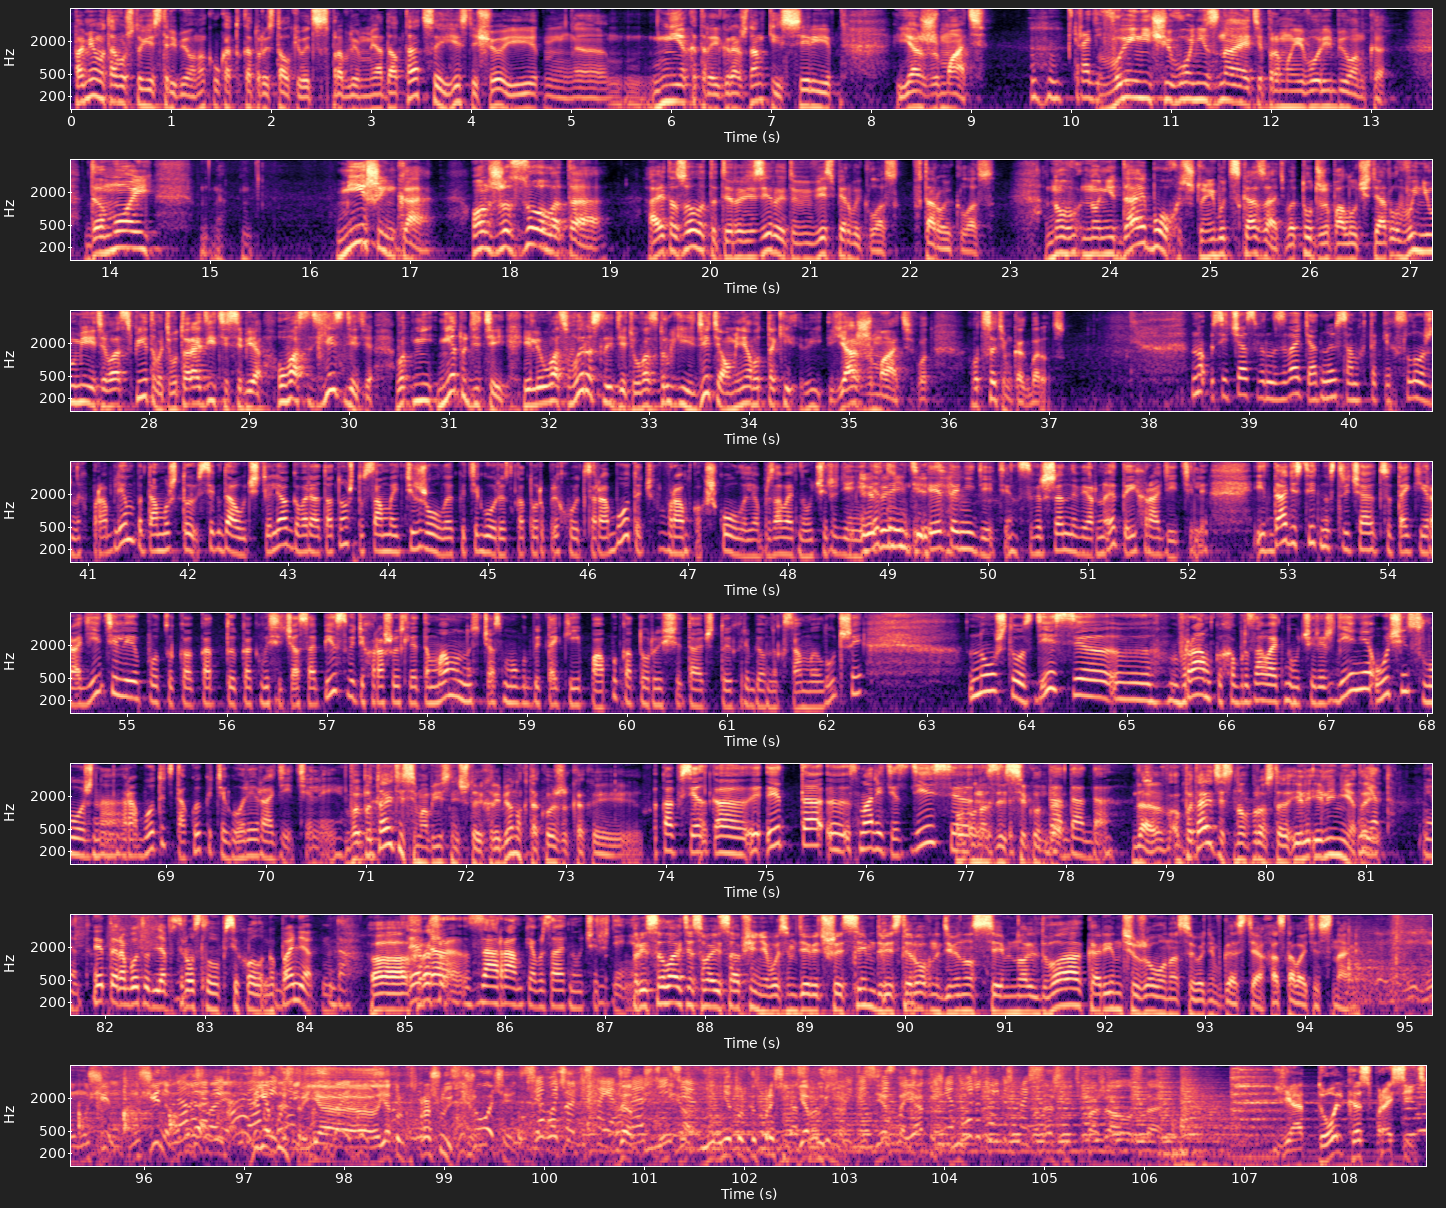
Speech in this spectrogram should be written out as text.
Помимо того, что есть ребенок, который сталкивается с проблемами адаптации, есть еще и э, некоторые гражданки из серии «Я ж мать». Родители. Вы ничего не знаете про моего ребенка. Да мой Мишенька, он же золото. А это золото терроризирует весь первый класс, второй класс. Но, но не дай бог что-нибудь сказать. Вы тут же получите... Вы не умеете воспитывать. Вот родите себе... У вас есть дети? Вот не, нету детей? Или у вас выросли дети, у вас другие дети, а у меня вот такие... Я ж мать. Вот, вот с этим как бороться? Ну, сейчас вы называете одну из самых таких сложных проблем, потому что всегда учителя говорят о том, что самая тяжелая категория, с которой приходится работать в рамках школы или образовательного учреждения, Это не дети. это не дети, совершенно верно, это их родители. И да, действительно встречаются такие родители, вот как, как вы сейчас описываете, хорошо, если это мама, но сейчас могут быть такие папы, которые считают, что их ребенок самый лучший. Ну что, здесь э, в рамках образовательного учреждения очень сложно работать с такой категорией родителей. Вы пытаетесь им объяснить, что их ребенок такой же, как и... Как все, э, это, э, смотрите, здесь... э, У- у нас здесь секунда. Да, да, Да, в- пытаетесь, но просто... Или, или нет? да. Нет, нет. Это работа для взрослого психолога, понятно. Да. А, это хорошо. за рамки образовательного учреждения. Присылайте свои сообщения 8967 200 ровно 9702. Карина Чижова у нас сегодня в гостях. Оставайтесь с нами. Мужчина, мужчина, вы куда? Да я быстро, я, я только спрошу и все. очередь. Все в очереди стоят, Да, подождите. мне, мне только спросить, я быстро. Все стоят Мне тоже только спросить. Подождите, пожалуйста. Я только спросить.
